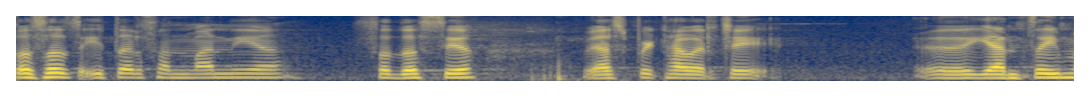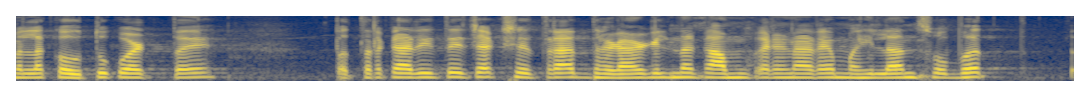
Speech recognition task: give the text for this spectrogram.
तसंच इतर सन्माननीय सदस्य व्यासपीठावरचे यांचंही मला कौतुक वाटतं आहे पत्रकारितेच्या क्षेत्रात धडाडीनं काम करणाऱ्या महिलांसोबत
